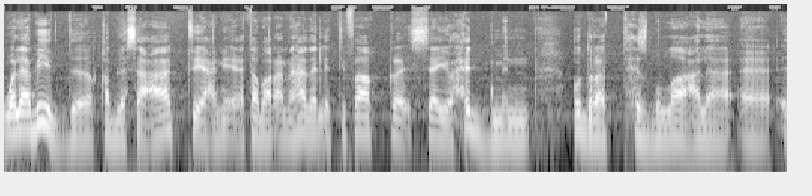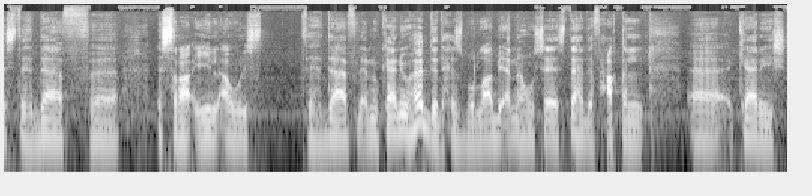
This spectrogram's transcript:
ولابيد قبل ساعات يعني اعتبر أن هذا الاتفاق سيحد من قدرة حزب الله على آه، استهداف آه، إسرائيل أو استهداف لأنه كان يهدد حزب الله بأنه سيستهدف حقل آه، كاريش.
